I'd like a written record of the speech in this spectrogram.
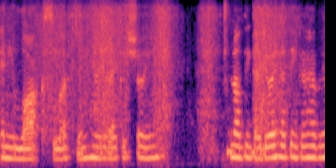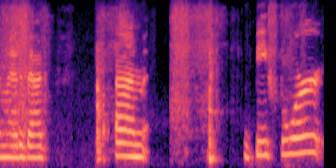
any locks left in here that I could show you. I don't think I do. I think I have it in my other bag. Um, before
